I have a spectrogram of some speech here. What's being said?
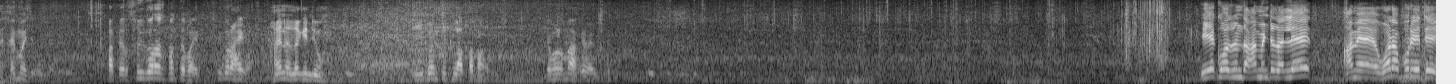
आहे माझी आपल्याला स्वीकाराच फक्त पाहिजे. स्वीकार आहे का? आहे ना लगेच देऊ. ही पण तुटला आता मग. त्यामुळे मागे राहिली. एक वाजून दहा मिनटं झाले आहेत. आम्ही वडापूर येथे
